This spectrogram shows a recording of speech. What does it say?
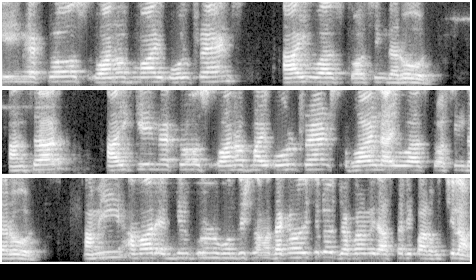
কেম অ্যাক্রস ওয়ান অফ মাই ওল্ড ফ্রেন্ডস আই ওয়াজ ক্রসিং দ্য রোড আনসার আই came across ওয়ান অফ মাই ওল্ড ফ্রেন্ডস while I ওয়াজ ক্রসিং দ্য রোড আমি আমার একজন পুরনো বন্ধুর সাথে আমার দেখা হয়েছিল যখন আমি রাস্তাটি পার হচ্ছিলাম।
